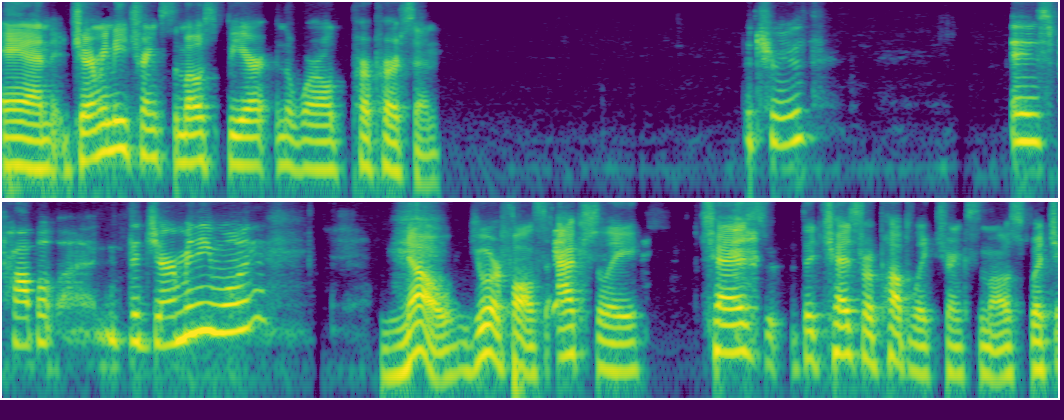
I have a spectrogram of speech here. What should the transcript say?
And Germany drinks the most beer in the world per person. The truth is probably the Germany one. No, you are false. Actually, Czech the Czech Republic drinks the most, which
